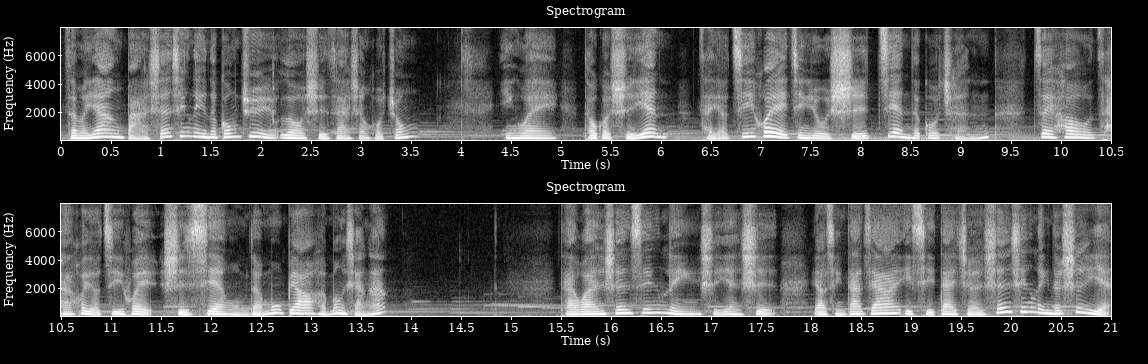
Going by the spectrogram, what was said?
怎么样把身心灵的工具落实在生活中。因为透过实验，才有机会进入实践的过程，最后才会有机会实现我们的目标和梦想啊！台湾身心灵实验室邀请大家一起带着身心灵的视野，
